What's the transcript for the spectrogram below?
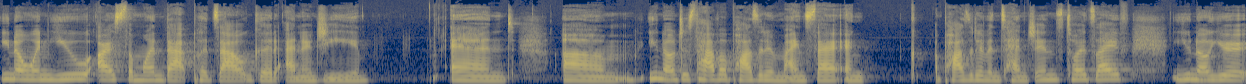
you know, when you are someone that puts out good energy and, um, you know, just have a positive mindset and positive intentions towards life, you know, you're,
